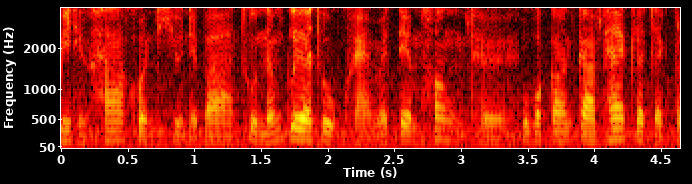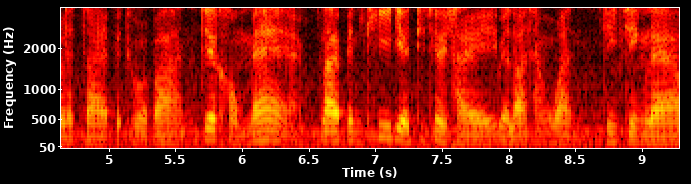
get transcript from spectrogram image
มีถึง 5 คนที่อยู่ในบ้าน ถุงน้ำเกลือถูกแขวนไว้เต็มห้องของเธอ อุปกรณ์การแพทย์กระจัดกระจายไปทั่วบ้าน เตียงของแม่กลายเป็นที่เดียวที่เธอใช้เวลาทั้งวัน จริง ๆ แล้ว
